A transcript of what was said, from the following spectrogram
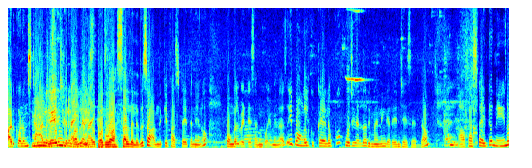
ఆడుకోవడం స్టార్ట్ చేసి ఇంకా టైం ఎలా అయిపోతుందో అస్సలు తెలియదు సో అందుకే ఫస్ట్ అయితే నేను పొంగల్ పెట్టేశాను పొయ్యి మీద. ఈ పొంగల్ కుక్ అయ్యేలోపు పూజ గదిలో రిమైనింగ్ అరేంజ్ చేసేద్దాం. ఫస్ట్ అయితే నేను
